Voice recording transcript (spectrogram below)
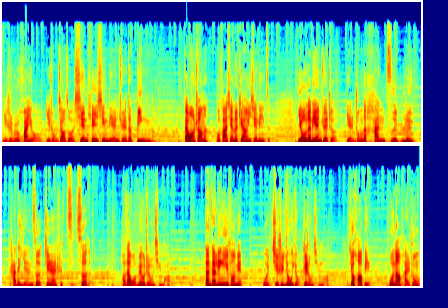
你是不是患有一种叫做先天性联觉的病呢？在网上呢，我发现了这样一些例子：有的联觉者眼中的汉字“绿”，它的颜色竟然是紫色的。好在我没有这种情况，但在另一方面，我其实又有这种情况。就好比我脑海中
